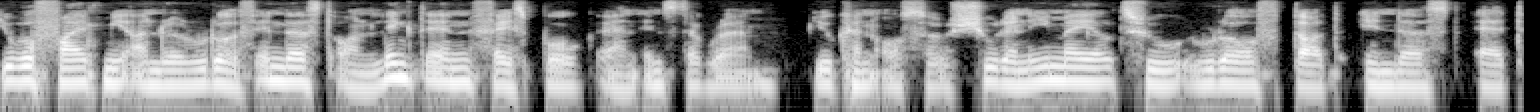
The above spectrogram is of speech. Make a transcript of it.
You will find me under Rudolf Inderst on LinkedIn, Facebook, and Instagram. You can also shoot an email to rudolf.inderst at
